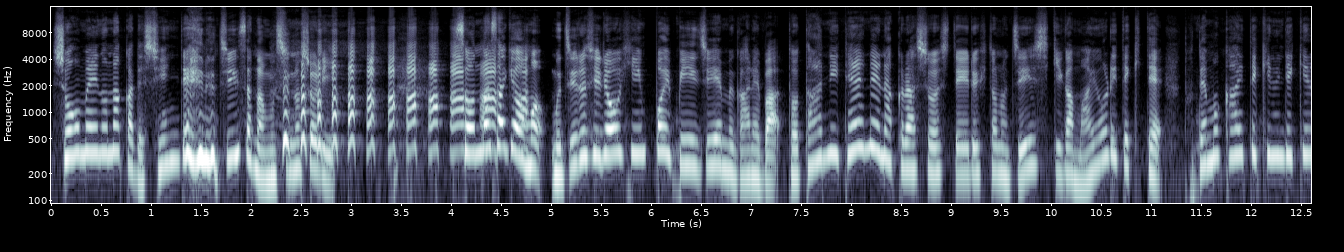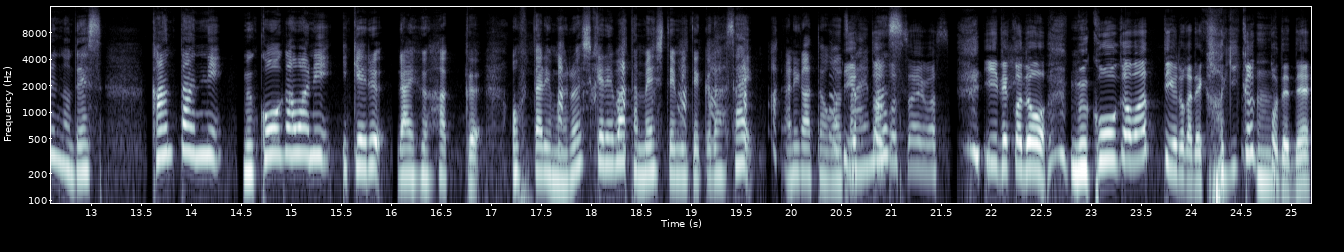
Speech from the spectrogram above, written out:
照明の中で死んでいる小さな虫の処理。そんな作業も無印良品っぽい BGM があれば途端に丁寧な暮らしをしている人の自意識が舞い降りてきてとても快適にできるのです簡単に向こう側に行けるライフハック。お二人もよろしければ試してみてください。ありがとうごあざいます。ざいます。いいねこの向こう側っていうのがね鍵括弧でね、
